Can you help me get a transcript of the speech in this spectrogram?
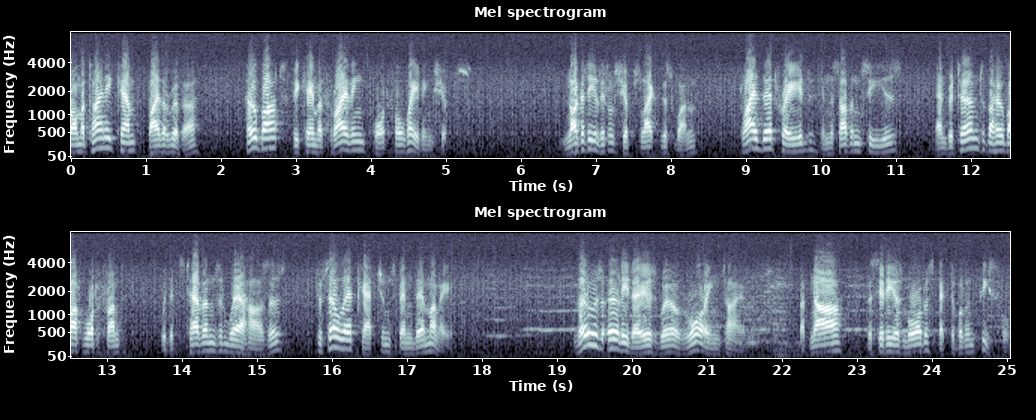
From a tiny camp by the river, Hobart became a thriving port for whaling ships. Nuggety little ships like this one plied their trade in the southern seas and returned to the Hobart waterfront with its taverns and warehouses to sell their catch and spend their money. Those early days were roaring times, but now the city is more respectable and peaceful.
